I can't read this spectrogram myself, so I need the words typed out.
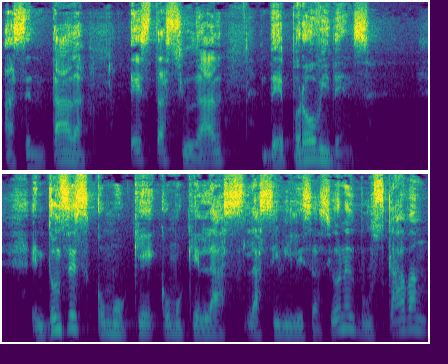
asentada esta ciudad de Providence. Entonces, como que, como que las, las civilizaciones buscaban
